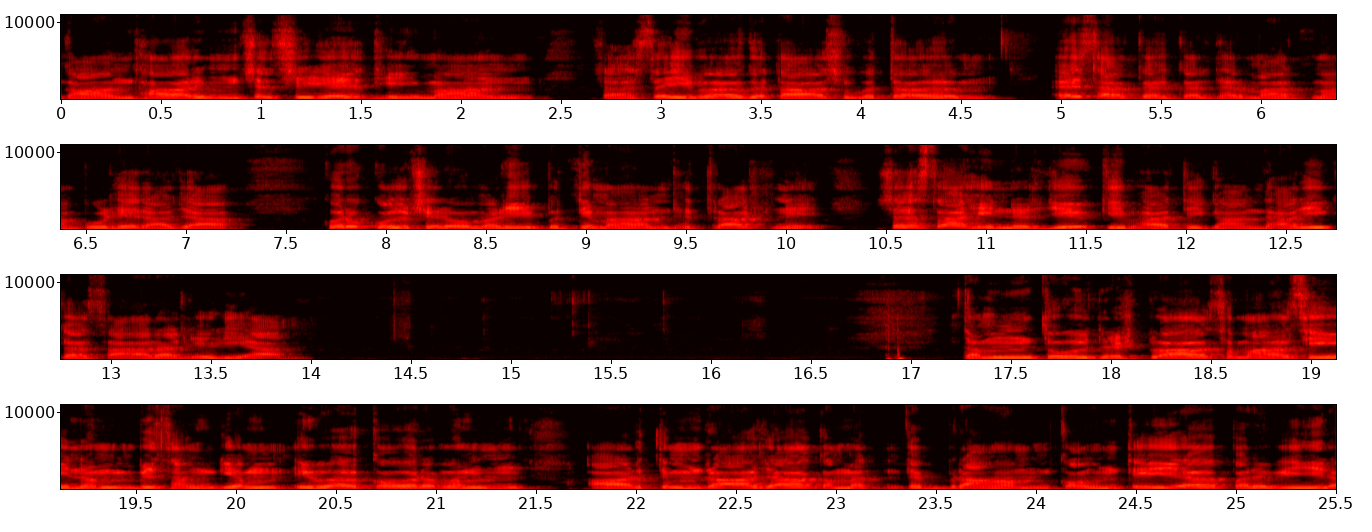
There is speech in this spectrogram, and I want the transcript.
गांधारिम श्रिय धीमान, सहसैव गता सुबत ऐसा कहकर धर्मात्मा बूढ़े राजा कुरुकुल शिरोमणि बुद्धिमान धृतराष्ट्र ने सहसा ही निर्जीव की भांति गांधारी का सहारा ले लिया। तम तो दृष्टवा समासीनम विसंज्ञम इव कौरव आरतिम राजा कमत तीव्राम कौंतेय परवीर।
